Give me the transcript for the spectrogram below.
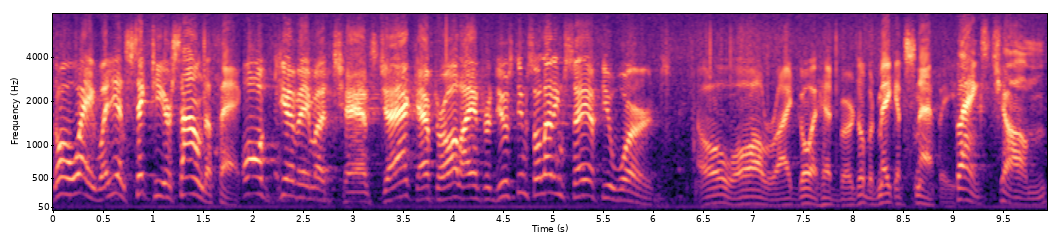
Go away, will you, and stick to your sound effect. Oh, give him a chance, Jack. After all, I introduced him, so let him say a few words. Oh, all right. Go ahead, Virgil, but make it snappy. Thanks, chum.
